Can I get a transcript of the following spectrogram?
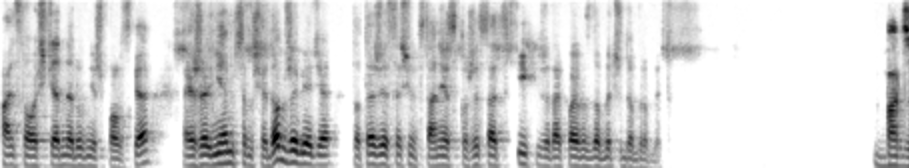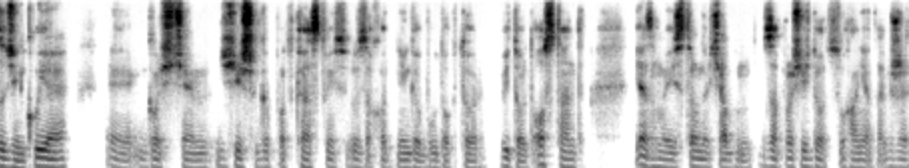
państwa ościenne, również Polskę. A jeżeli Niemcom się dobrze wiedzie, to też jesteśmy w stanie skorzystać z ich, że tak powiem, zdobyczy dobrobytu. Bardzo dziękuję. E, Gościem dzisiejszego podcastu Instytutu Zachodniego był dr Witold Ostand. Ja z mojej strony chciałbym zaprosić do odsłuchania także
